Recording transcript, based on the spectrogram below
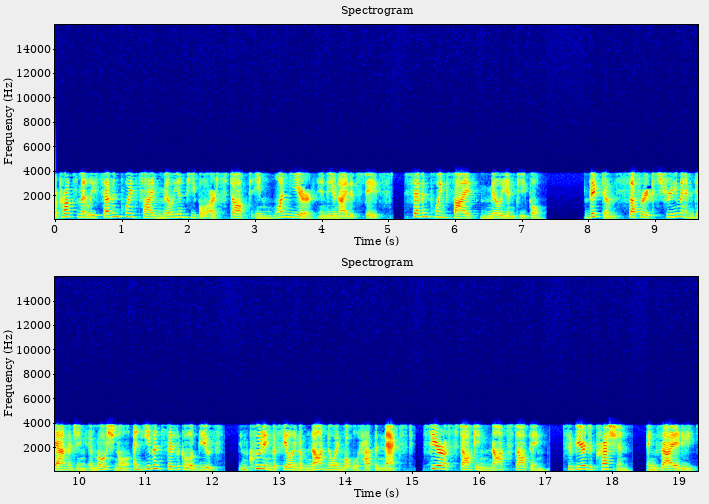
approximately 7.5 million people are stalked in one year in the United States. 7.5 million people. Victims suffer extreme and damaging emotional and even physical abuse, including the feeling of not knowing what will happen next, fear of stalking not stopping, severe depression, anxiety,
